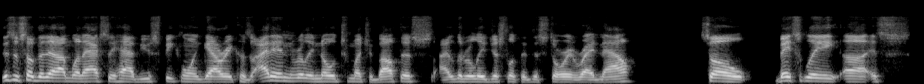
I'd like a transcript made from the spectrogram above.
this is something that I'm going to actually have you speak on, Gary, because I didn't really know too much about this. I literally just looked at this story right now. So basically, uh, it's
